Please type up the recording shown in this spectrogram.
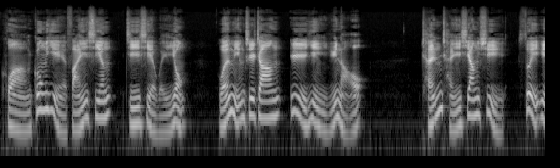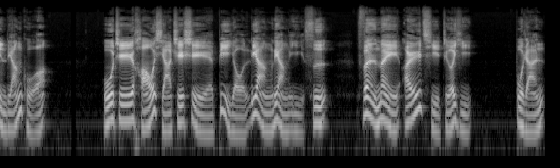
况工业繁兴，机械为用，文明之章日印于脑，沉沉相续，岁运良果。吾知豪侠之士，必有亮亮以思，愤懑而起者矣。不然，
